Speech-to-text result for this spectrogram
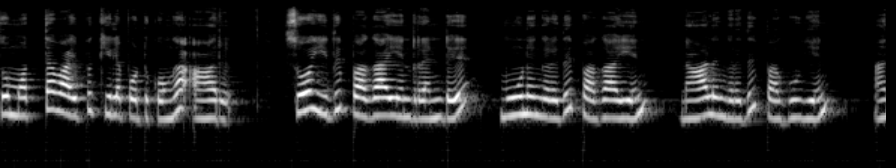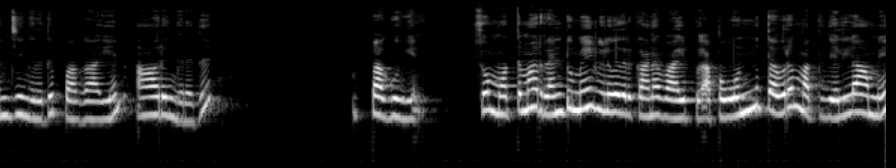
ஸோ மொத்த வாய்ப்பு கீழே போட்டுக்கோங்க. ஆறு. ஸோ இது பகா எண் ரெண்டு. மூணுங்கிறது பகா எண் நாலுங்கிறது பகு எண் அஞ்சுங்கிறது பகா எண் ஆறுங்கிறது பகு எண். ஸோ மொத்தமாக ரெண்டுமே விழுவதற்கான வாய்ப்பு. அப்போ ஒன்று தவிர மற்றது எல்லாமே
